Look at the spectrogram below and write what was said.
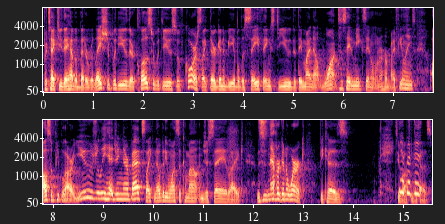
protect you. They have a better relationship with you. They're closer with you. So of course, like they're gonna be able to say things to you that they might not want to say to me because they don't want to hurt my feelings. Also, people are usually hedging their bets. Like nobody wants to come out and just say like this is never gonna work because too yeah, but the,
